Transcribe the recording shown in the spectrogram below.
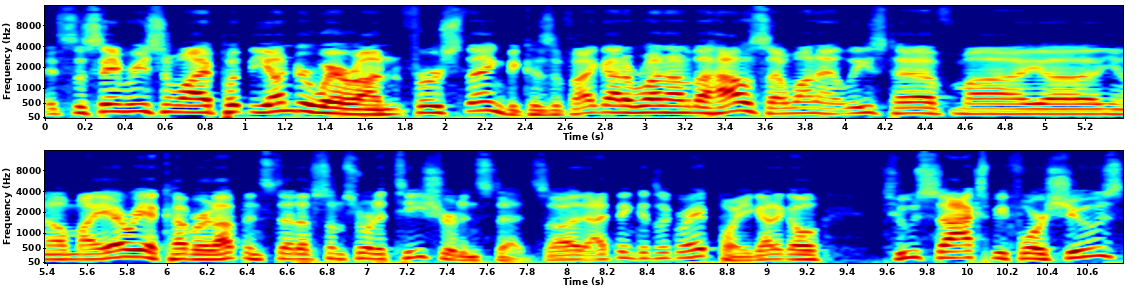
It's the same reason why I put the underwear on first thing because if I got to run out of the house, I want to at least have my uh, you know my area covered up instead of some sort of T-shirt instead. So I, I think it's a great point. You got to go two socks before shoes,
